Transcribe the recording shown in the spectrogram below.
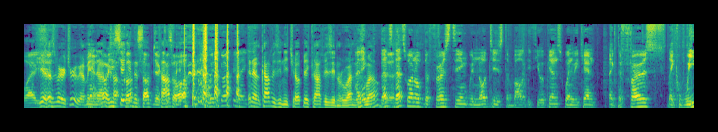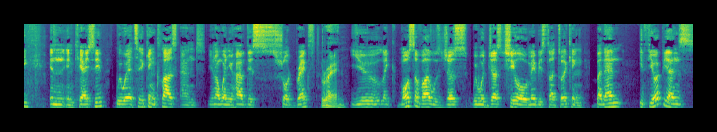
Why? Yeah, that's very true. I mean, Yeah, uh, no, he's co- changing co- the subject. coffee. So. Yeah, with coffee, like You know, coffee's in Ethiopia, coffee's in Rwanda I as well. that's Yeah. that's one of the first thing we noticed about Ethiopians when we came. Like the first like week in in KIC, we were taking class, and you know when you have these short breaks, Right. you like most of us was just we would just chill or maybe start talking. But then Ethiopians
